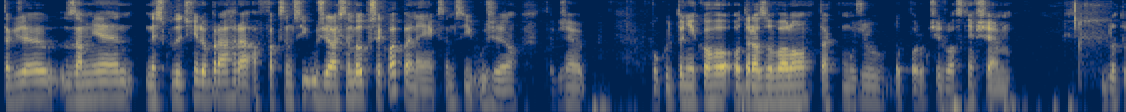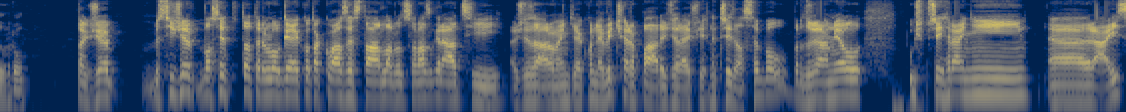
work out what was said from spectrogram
Takže za mě neskutečně dobrá hra a fakt jsem si ji užil, až jsem byl překvapený, jak jsem si ji užil. Takže pokud to někoho odrazovalo, tak můžu doporučit vlastně všem tuhle tu hru. Takže myslím, že vlastně ta trilogie jako taková zestádla docela z grácí a že zároveň tě jako nevyčerpá, když hraješ všechny tři za sebou, protože já měl už při hraní uh, Rise,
